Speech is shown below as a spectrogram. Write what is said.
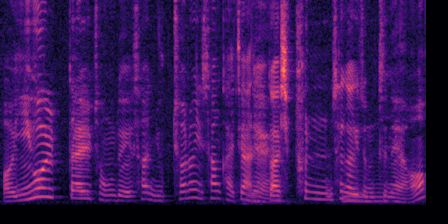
어, 2월 달 정도에서 한 6천 원 이상 가지 않을까 네. 싶은 생각이 좀 드네요.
